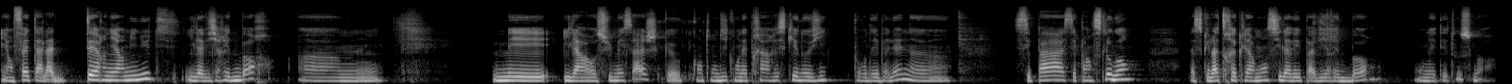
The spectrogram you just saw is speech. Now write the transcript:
et, en fait, à la dernière minute, il a viré de bord. Euh, mais il a reçu le message que quand on dit qu'on est prêt à risquer nos vies pour des baleines, c'est pas c'est pas un slogan. Parce que là, très clairement, s'il n'avait pas viré de bord, on était tous morts.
